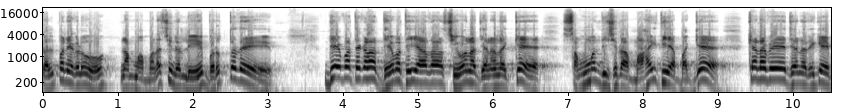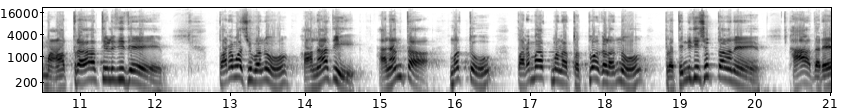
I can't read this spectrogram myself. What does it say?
ಕಲ್ಪನೆಗಳು ನಮ್ಮ ಮನಸ್ಸಿನಲ್ಲಿ ಬರುತ್ತದೆ. ದೇವತೆಗಳ ದೇವತೆಯಾದ ಶಿವನ ಜನನಕ್ಕೆ ಸಂಬಂಧಿಸಿದ ಮಾಹಿತಿಯ ಬಗ್ಗೆ ಕೆಲವೇ ಜನರಿಗೆ ಮಾತ್ರ ತಿಳಿದಿದೆ. ಪರಮಶಿವನು ಅನಾದಿ, ಅನಂತ ಮತ್ತು ಪರಮಾತ್ಮನ ತತ್ವಗಳನ್ನು ಪ್ರತಿನಿಧಿಸುತ್ತಾನೆ. ಆದರೆ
